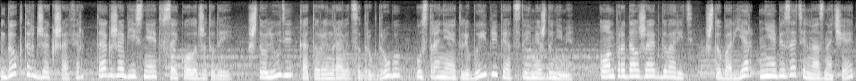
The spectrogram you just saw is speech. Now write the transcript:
Доктор Джек Шафер также объясняет в Psychology Today, что люди, которые нравятся друг другу, устраняют любые препятствия между ними. Он продолжает говорить, что барьер не обязательно означает,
